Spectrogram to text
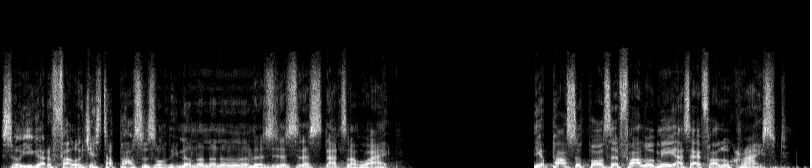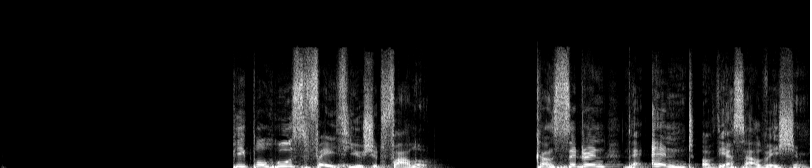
so you got to follow just apostles only. No, no, no, no, no, no. That's, that's, that's, that's not why. The apostle Paul said, Follow me as I follow Christ. People whose faith you should follow, considering the end of their salvation.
